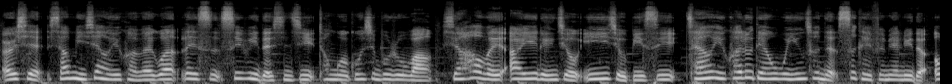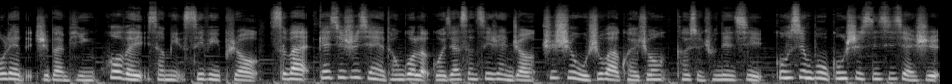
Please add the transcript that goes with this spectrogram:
而且，小米现有一款外观类似 CV 的新机通过工信部入网，型号为二一零九一一九 BC，采用一块六点五英寸的四 K 分辨率的 OLED 直板屏，或为小米 CV Pro。此外，该机之前也通过了国家三 C 认证，支持五十瓦快充，可选充电器。工信部公示信息显示，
